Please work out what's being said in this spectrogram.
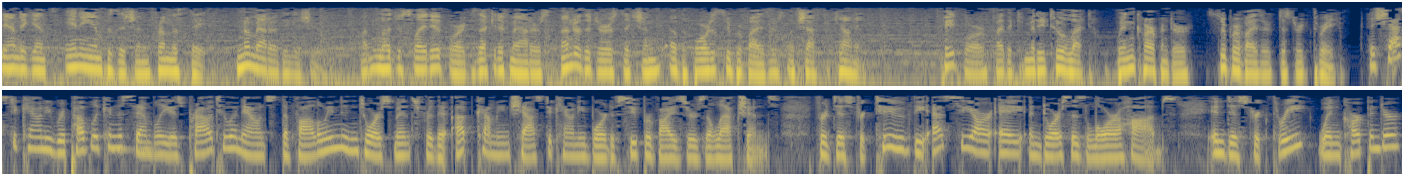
stand against any imposition from the state, no matter the issue, on legislative or executive matters under the jurisdiction of the Board of Supervisors of Shasta County. Paid for by the Committee to Elect Win Carpenter, Supervisor, District 3. The Shasta County Republican Assembly is proud to announce the following endorsements for the upcoming Shasta County Board of Supervisors elections. For District 2, the SCRA endorses Laura Hobbs. In District 3, Win Carpenter.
